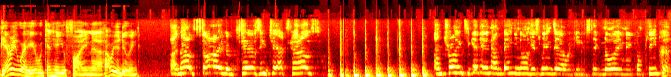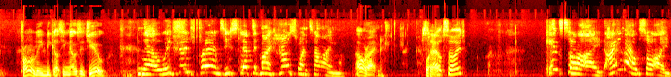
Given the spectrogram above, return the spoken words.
Gary, we're here. We can hear you fine. Uh, how are you doing? I'm outside of Jersey Jack's house. I'm trying to get in. I'm banging on his window. He's ignoring me completely. Probably because he knows it's you. No, we're good friends. He slept at my house one time. All right. what, So- outside. Inside. I'm outside,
